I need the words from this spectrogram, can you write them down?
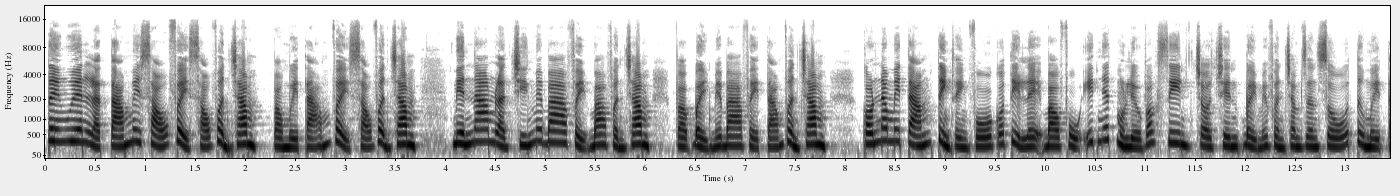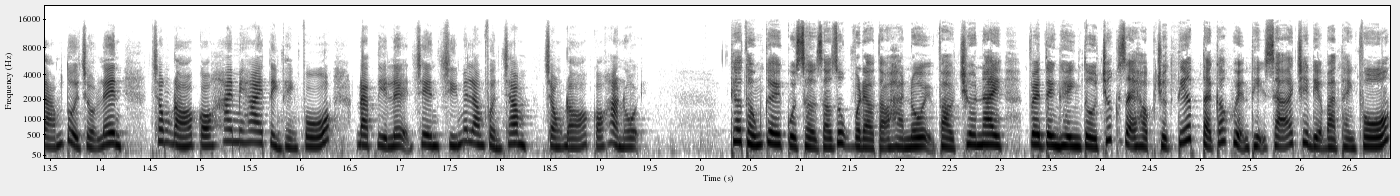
Tây Nguyên là 86,6% và 18,6%, miền Nam là 93,3% và 73,8%. Có 58 tỉnh thành phố có tỷ lệ bao phủ ít nhất một liều vaccine cho trên 70% dân số từ 18 tuổi trở lên, trong đó có 22 tỉnh thành phố đạt tỷ lệ trên 95%, trong đó có Hà Nội. Theo thống kê của Sở Giáo dục và Đào tạo Hà Nội vào trưa nay về tình hình tổ chức dạy học trực tiếp tại các huyện thị xã trên địa bàn thành phố,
